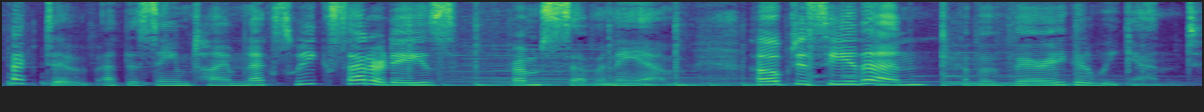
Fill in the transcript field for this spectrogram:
perspective at the same time next week, Saturdays from 7 a.m. Hope to see you then. Have a very good weekend.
